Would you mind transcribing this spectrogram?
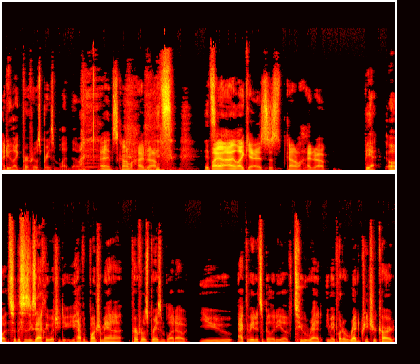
I do like Purphoros Brazen Blood though. It's kind of a high drop. it's it's I, I like it. It's just kind of a high drop. But yeah. Oh, so this is exactly what you do. You have a bunch of mana, Purphoros Brazen Blood out. You activate its ability of two red. You may put a red creature card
